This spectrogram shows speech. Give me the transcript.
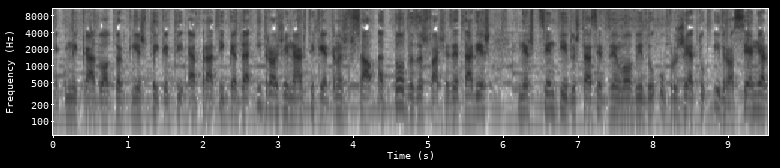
Em comunicado, a autarquia explica que a prática da hidroginástica é transversal a todas as faixas etárias. Neste sentido, está a ser desenvolvido o projeto Hidrocénior,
